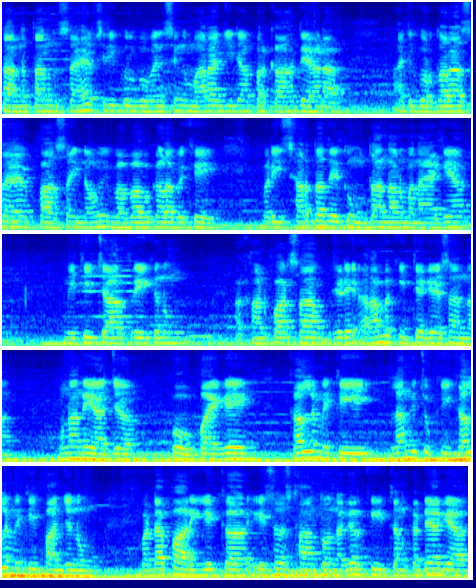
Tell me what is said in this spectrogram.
ਧੰਨ ਧੰਨ ਸਾਹਿਬ ਸ੍ਰੀ ਗੁਰੂ ਗੋਬਿੰਦ ਸਿੰਘ ਮਹਾਰਾਜ ਜੀ ਦਾ ਪ੍ਰਕਾਸ਼ ਦਿਹਾੜਾ। ਅੱਜ ਗੁਰਦੁਆਰਾ ਸਾਹਿਬ ਪਾਤਸ਼ਾਹੀ ਨੌਵੀਂ ਬਾਬਾ ਬਕਾਲਾ ਵਿਖੇ ਬੜੀ ਸ਼ਰਧਾ ਤੇ ਧੂਮਧਾਮ ਨਾਲ ਮਨਾਇਆ ਗਿਆ। ਮਿਤੀ 4 ਤਰੀਕ ਨੂੰ ਅਖੰਡ ਪਾਠ ਸਾਹਿਬ ਜਿਹੜੇ ਆਰੰਭ ਕੀਤੇ ਗਏ ਸਨ, ਉਹਨਾਂ ਨੇ ਅੱਜ ਭੋਗ ਪਾਏ ਗਏ। ਕੱਲ ਮਿਤੀ ਲੰਘ ਚੁੱਕੀ ਕੱਲ ਮਿਤੀ 5 ਨੂੰ ਵੱਡਾ ਭਾਰੀ ਇੱਕ ਇਸ ਸਥਾਨ ਤੋਂ ਨਗਰ ਕੀਰਤਨ ਕੱਢਿਆ ਗਿਆ,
